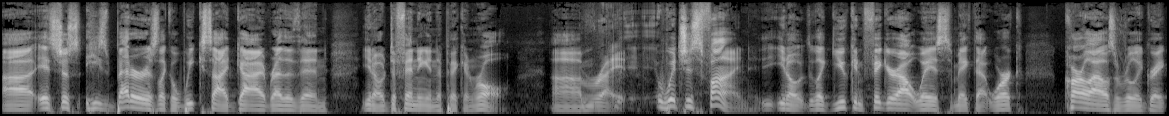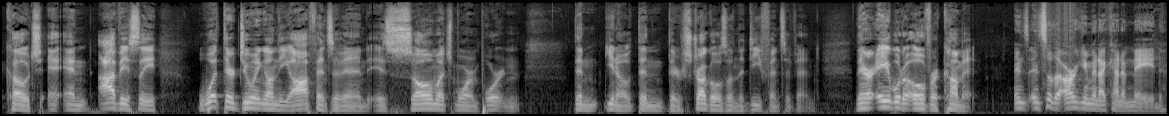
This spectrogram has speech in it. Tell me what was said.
Uh, it's just he's better as like a weak side guy rather than you know defending in the pick and roll. Um, right. which is fine. You know, like you can figure out ways to make that work. Carlisle's a really great coach, and, and obviously, what they're doing on the offensive end is so much more important than you know than their struggles on the defensive end. They're able to overcome it. and and so the argument I kind of made.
